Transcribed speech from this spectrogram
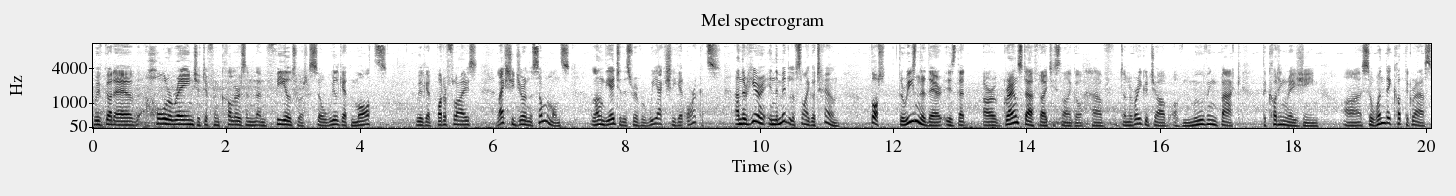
we've got a, a whole range of different colours and, and feel to it. So we'll get moths, we'll get butterflies, and actually during the summer months, along the edge of this river, we actually get orchids, and they're here in the middle of Sligo town. But the reason they're there is that our ground staff at IT Sligo have done a very good job of moving back the cutting regime. Uh, so when they cut the grass,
